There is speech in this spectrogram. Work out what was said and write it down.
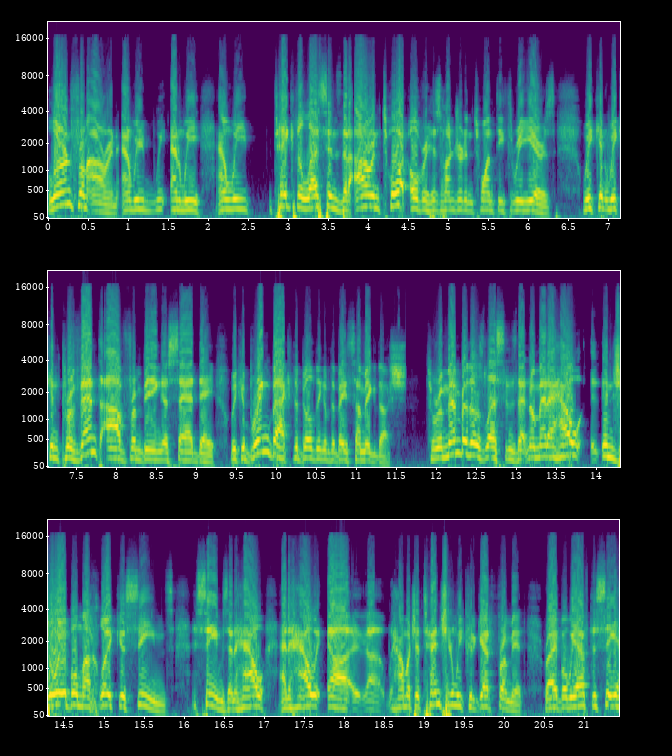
learn from Aaron and we, we and we and we take the lessons that Aaron taught over his 123 years. We can we can prevent Av from being a sad day. We could bring back the building of the Beis Hamikdash. To remember those lessons that no matter how enjoyable machloikis seems seems and how and how uh, uh, how much attention we could get from it, right? But we have to see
